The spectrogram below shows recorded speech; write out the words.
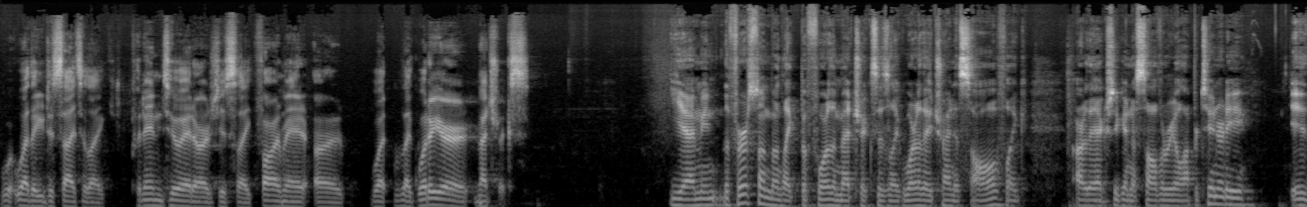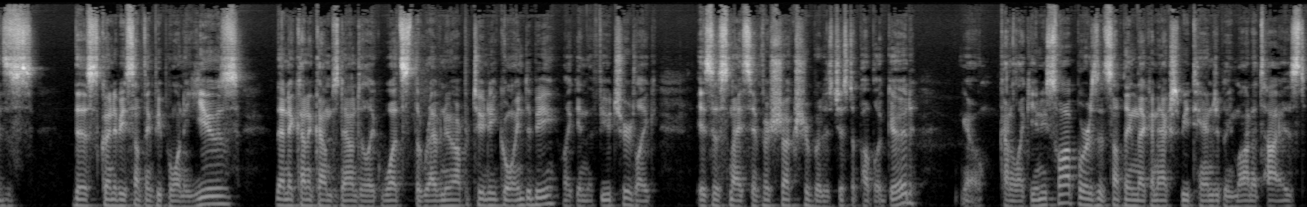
w- whether you decide to like put into it or just like farm it or what, like, what are your metrics? Yeah, I mean, the first one, but like before the metrics is like, what are they trying to solve? Like, are they actually going to solve a real opportunity? Is this going to be something people want to use? Then it kind of comes down to like, what's the revenue opportunity going to be like in the future? Like, is this nice infrastructure, but it's just a public good? You know, kind of like Uniswap, or is it something that can actually be tangibly monetized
